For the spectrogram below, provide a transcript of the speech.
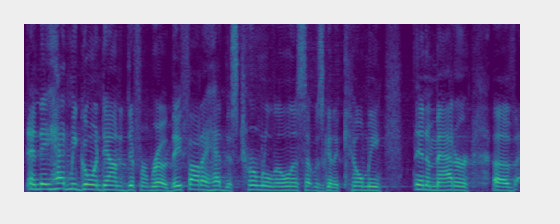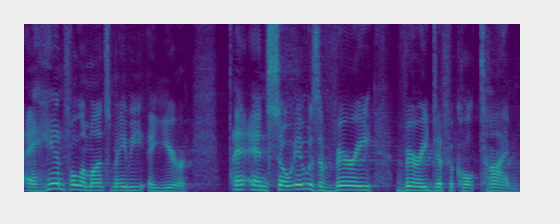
And they had me going down a different road. They thought I had this terminal illness that was going to kill me in a matter of a handful of months, maybe a year. And, and so it was a very, very difficult time.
